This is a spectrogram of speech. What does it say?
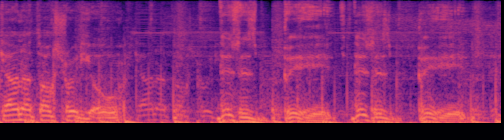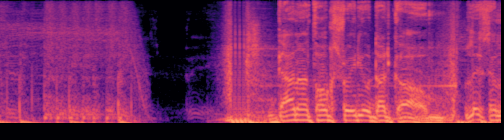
Ghana Talks Radio. This is big. This is big. GhanaTalksRadio.com. Listen.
